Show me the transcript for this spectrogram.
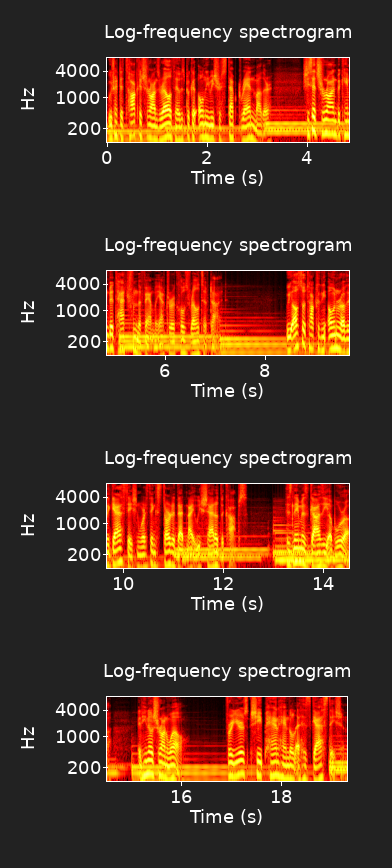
We tried to talk to Sharon's relatives but could only reach her step grandmother. She said Sharon became detached from the family after a close relative died. We also talked to the owner of the gas station where things started that night we shadowed the cops. His name is Ghazi Abura, and he knows Sharon well. For years, she panhandled at his gas station.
